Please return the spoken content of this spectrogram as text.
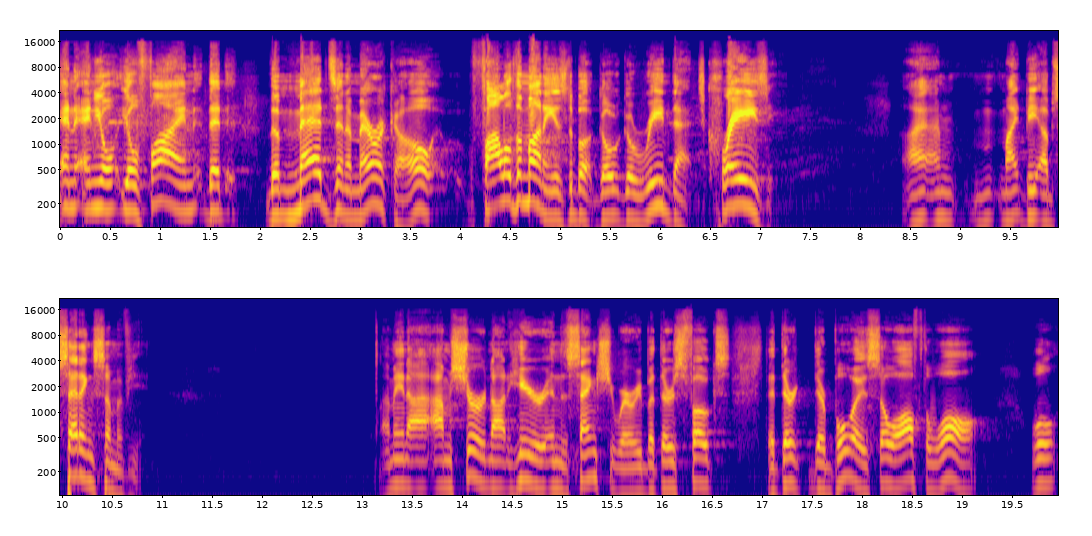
and, and you'll, you'll find that the meds in America, oh, Follow the Money is the book. Go, go read that. It's crazy. I I'm, might be upsetting some of you. I mean, I, am sure not here in the sanctuary, but there's folks that their, their boy is so off the wall. Well,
